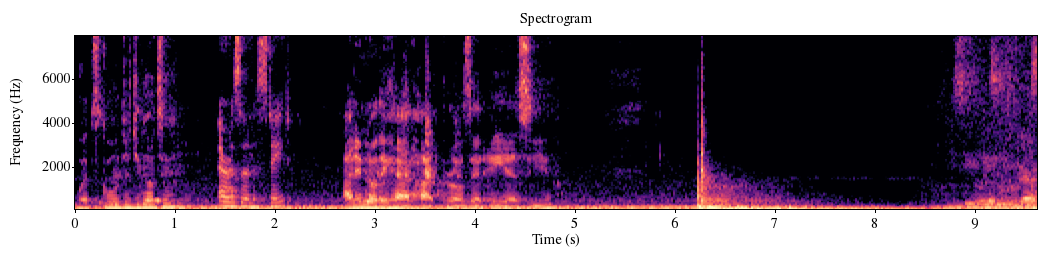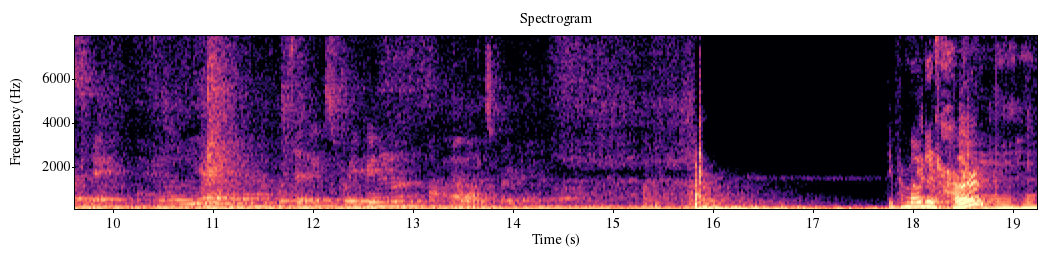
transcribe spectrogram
What school did you go to? Arizona State. I didn't know they had hot girls at ASU. See Lisa's dress today? Oh yeah, What's that thing? Spray painted on? I want to spray paint. They promoted her? Mm -hmm.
